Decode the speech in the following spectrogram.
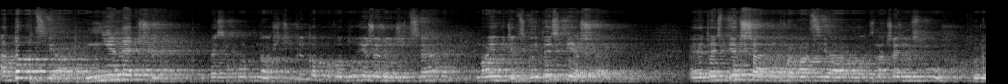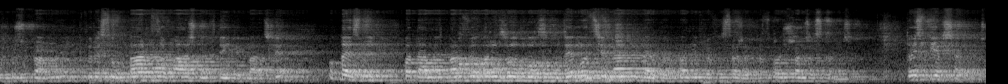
adopcja nie leczy bezpłodności, tylko powoduje, że rodzice mają dziecko. I to jest pierwsze. E, To jest pierwsza informacja o znaczeniu słów, których używamy i które są bardzo ważne w tej debacie, bo bez nich wpadamy w bardzo, bardzo emocjonalny bełkot. Panie profesorze, pozwoli Pan, że skończę. To jest pierwsza rzecz.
